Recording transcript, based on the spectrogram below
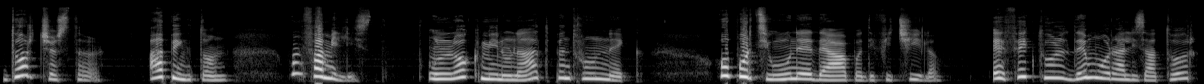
Dorchester, Abington, un familist, un loc minunat pentru un nec, o porțiune de apă dificilă, efectul demoralizator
